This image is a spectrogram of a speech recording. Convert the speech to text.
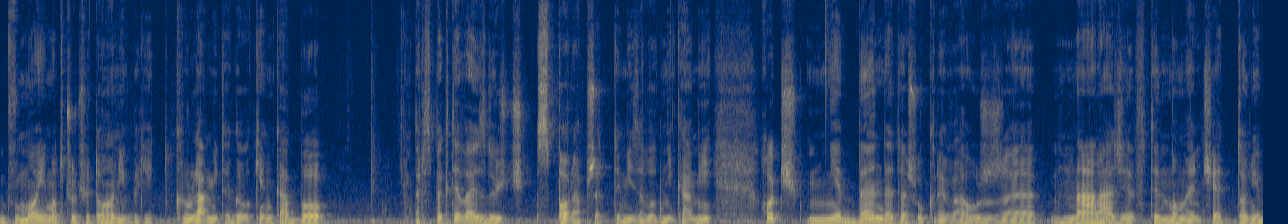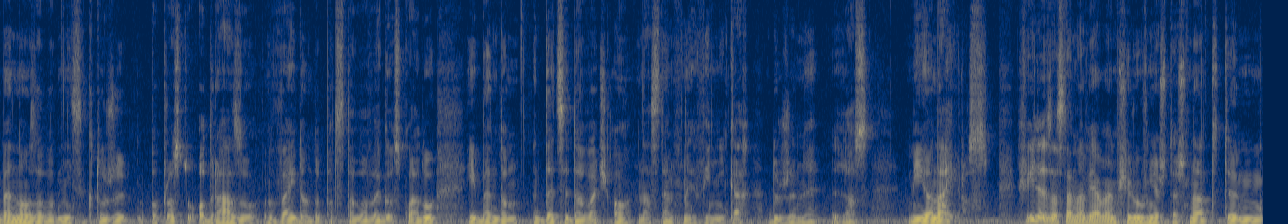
w moim odczuciu to oni byli królami tego okienka, bo Perspektywa jest dość spora przed tymi zawodnikami, choć nie będę też ukrywał, że na razie w tym momencie to nie będą zawodnicy, którzy po prostu od razu wejdą do podstawowego składu i będą decydować o następnych wynikach drużyny Los Millonarios. Chwilę zastanawiałem się również też nad tym,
